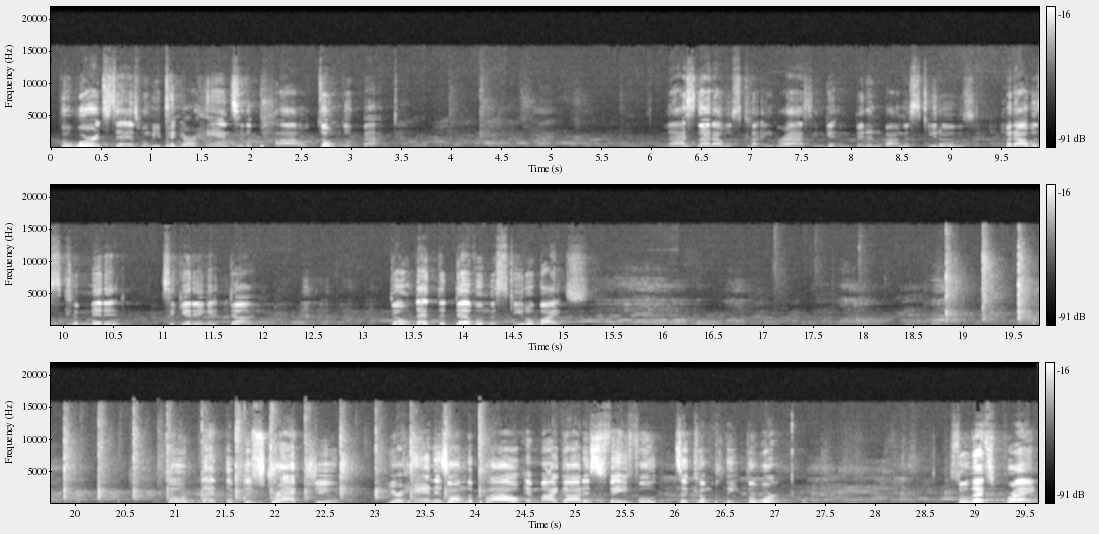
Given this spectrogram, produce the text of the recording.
The word says when we put our hand to the plow, don't look back. Last night I was cutting grass and getting bitten by mosquitoes, but I was committed to getting it done. Don't let the devil mosquito bites Don't let them distract you. Your hand is on the plow, and my God is faithful to complete the work. So let's pray.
